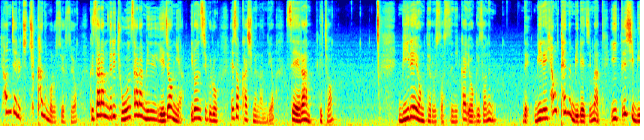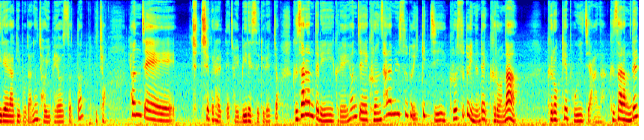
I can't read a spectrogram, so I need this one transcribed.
현재를 추측하는 걸로 쓰였어요. 그 사람들이 좋은 사람일 예정이야. 이런 식으로 해석하시면 안 돼요. serán 그쵸? 미래 형태로 썼으니까 여기서는 네 미래 형태는 미래지만 이 뜻이 미래라기보다는 저희 배웠었던 그쵸? 현재 추측을 할 때 저희 미래 쓰기로 했죠. 그 사람들이 그래 현재 그런 사람일 수도 있겠지. 그럴 수도 있는데 그러나 그렇게 보이지 않아. 그 사람들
